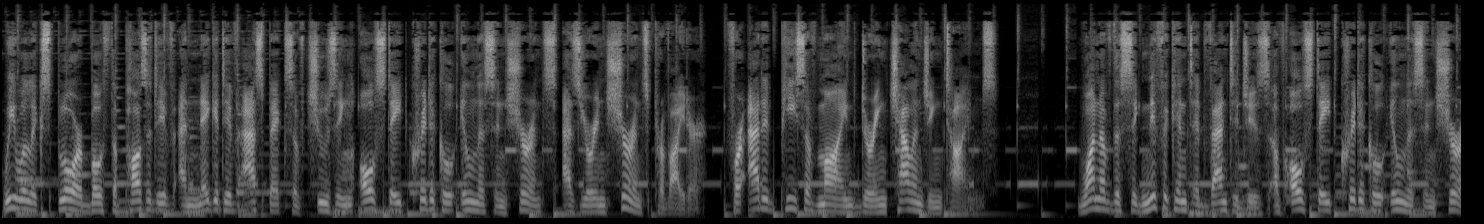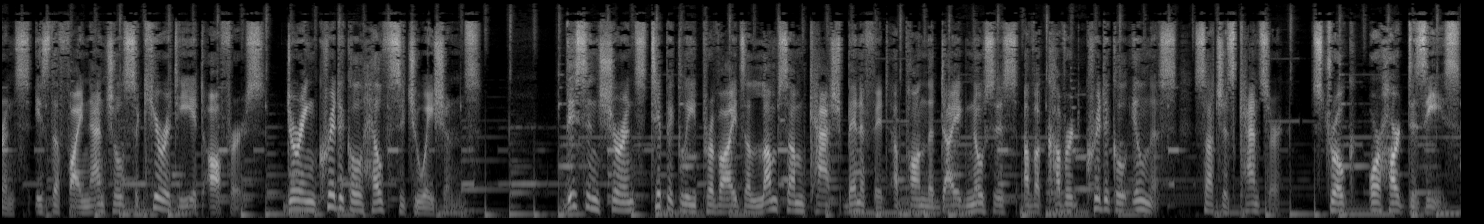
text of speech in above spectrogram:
we will explore both the positive and negative aspects of choosing Allstate Critical Illness Insurance as your insurance provider for added peace of mind during challenging times. One of the significant advantages of Allstate Critical Illness Insurance is the financial security it offers during critical health situations. This insurance typically provides a lump sum cash benefit upon the diagnosis of a covered critical illness, such as cancer, stroke, or heart disease.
